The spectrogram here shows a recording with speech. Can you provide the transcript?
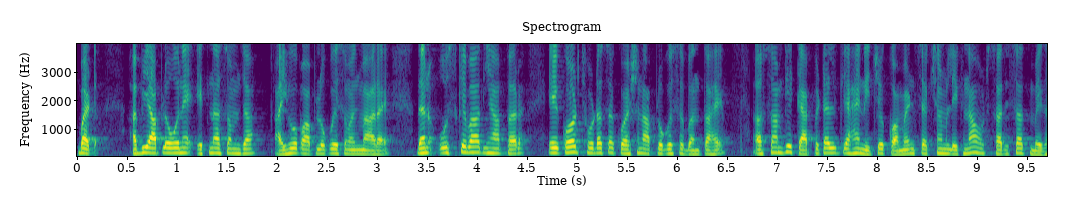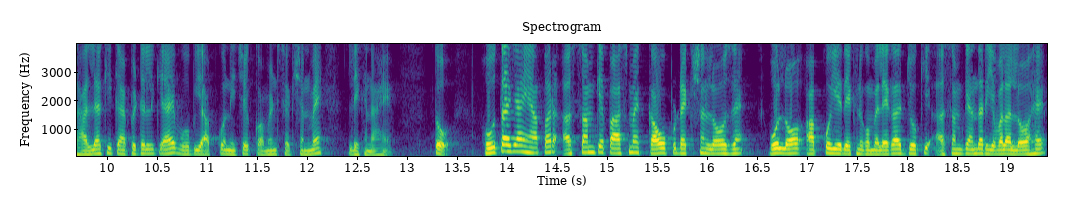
बट अभी आप लोगों ने इतना समझा। आई होप आप लोगों को ये समझ में आ रहा है। देन उसके बाद यहाँ पर एक और छोटा सा क्वेश्चन आप लोगों से बनता है। असम की कैपिटल क्या है, नीचे कमेंट सेक्शन में लिखना और साथ ही साथ मेघालय की कैपिटल क्या है, वो भी आपको नीचे कॉमेंट सेक्शन में लिखना है। तो होता क्या यहाँ पर? असम के पास में काउ प्रोटेक्शन लॉज हैं। वो लॉ आपको ये देखने को मिलेगा, जो कि असम के अंदर ये वाला लॉ है।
